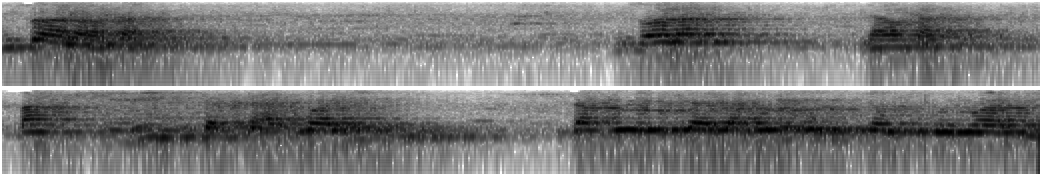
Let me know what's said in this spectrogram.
ni swala la wakati. Ni swala la wakati. Basi shiriki katika hatua hii za kuelekea jambo hilo kupitia uchumi wake.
